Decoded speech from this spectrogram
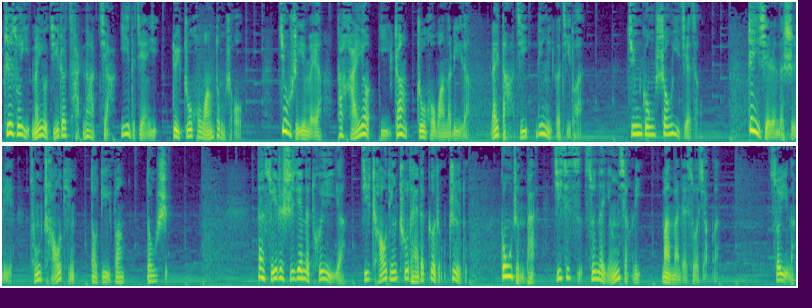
之所以没有急着采纳贾谊的建议，对诸侯王动手。就是因为啊，他还要倚仗诸侯王的力量来打击另一个集团——军工收益阶层。这些人的势力从朝廷到地方都是。但随着时间的推移啊，及朝廷出台的各种制度，功臣派及其子孙的影响力慢慢在缩小了。所以呢，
